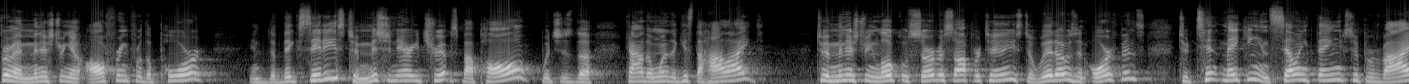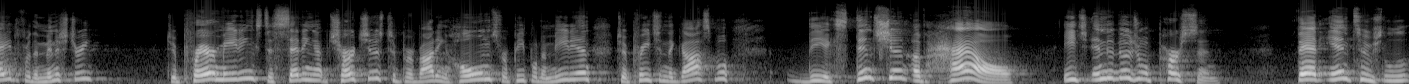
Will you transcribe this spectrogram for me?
from administering an offering for the poor in the big cities to missionary trips by Paul, which is the kind of the one that gets the highlight, to administering local service opportunities to widows and orphans, to tent making and selling things to provide for the ministry, to prayer meetings, to setting up churches, to providing homes for people to meet in, to preaching the gospel the extension of how Each individual person fed into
